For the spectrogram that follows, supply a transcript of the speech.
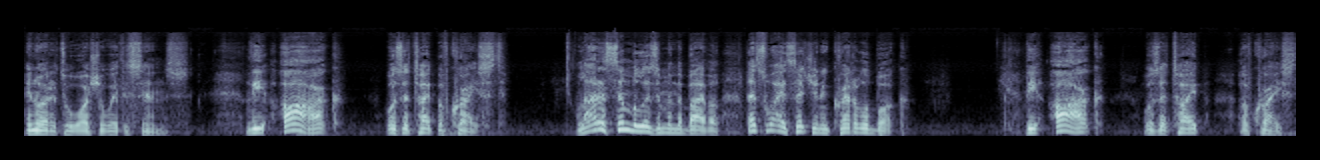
in order to wash away the sins. The ark was a type of Christ. A lot of symbolism in the Bible. That's why it's such an incredible book. The ark was a type of Christ.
